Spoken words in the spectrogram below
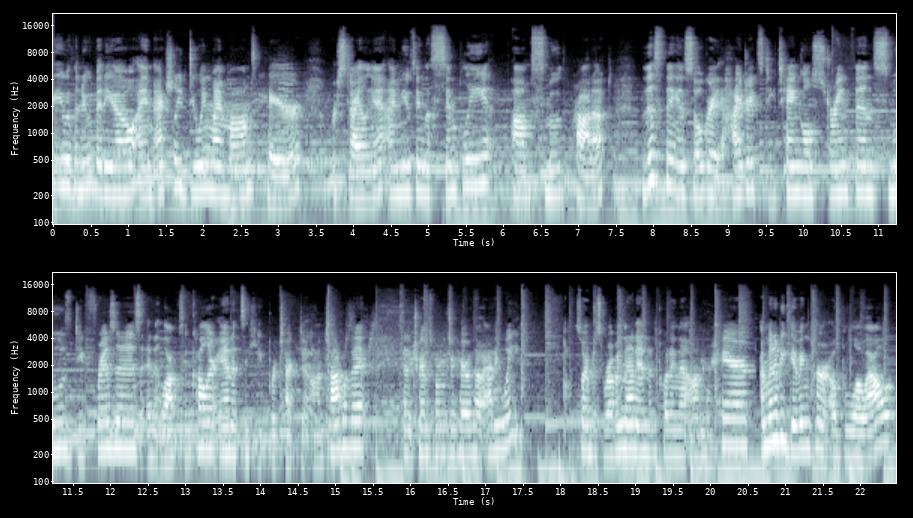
At you with a new video. I am actually doing my mom's hair. We're styling it. I'm using the Simply um, Smooth product. This thing is so great. It hydrates, detangles, strengthens, smooths, defrizzes, and it locks in color, and it's a heat protectant on top of it, and it transforms your hair without adding weight. So I'm just rubbing that in and putting that on her hair. I'm gonna be giving her a blowout.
